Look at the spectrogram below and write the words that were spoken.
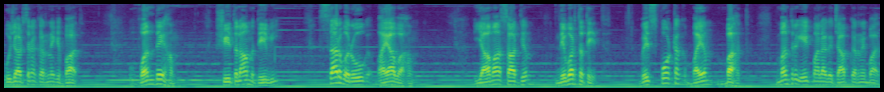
पूजा अर्चना करने के बाद, वंदे हम, शीतलाम देवी सर्व रोग भयावहम यामा साध्यम निवर्ततेत, विस्फोटक भयम बहत। मंत्र एक माला का जाप करने बाद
